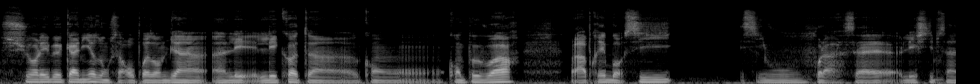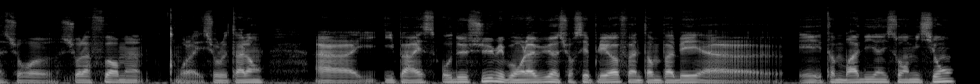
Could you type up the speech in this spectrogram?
sur les Buccaneers. Donc ça représente bien hein, les, les cotes hein, qu'on peut voir. Après, bon, si, si vous. Voilà, les Chiefs sur, sur la forme voilà, et sur le talent, euh, ils, paraissent au-dessus, mais bon, on l'a vu hein, sur ces playoffs, hein, Tampa Bay euh, et Tom Brady, hein, ils sont en mission.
